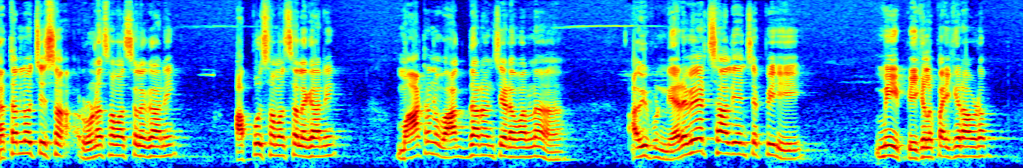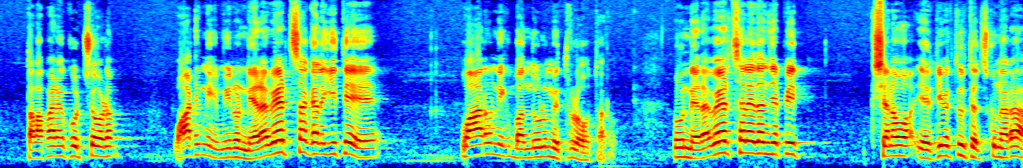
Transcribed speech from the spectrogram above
గతంలో చేసిన రుణ సమస్యలు కానీ అప్పు సమస్యలు కానీ మాటను వాగ్దానం చేయడం వలన అవి ఇప్పుడు నెరవేర్చాలి అని చెప్పి మీ పీకల పైకి రావడం తలపైన కూర్చోవడం వాటిని మీరు నెరవేర్చగలిగితే వారు నీకు బంధువులు మిత్రులు అవుతారు. నువ్వు నెరవేర్చలేదని చెప్పి క్షణం ఎదుటి వ్యక్తులు తెలుసుకున్నారా?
